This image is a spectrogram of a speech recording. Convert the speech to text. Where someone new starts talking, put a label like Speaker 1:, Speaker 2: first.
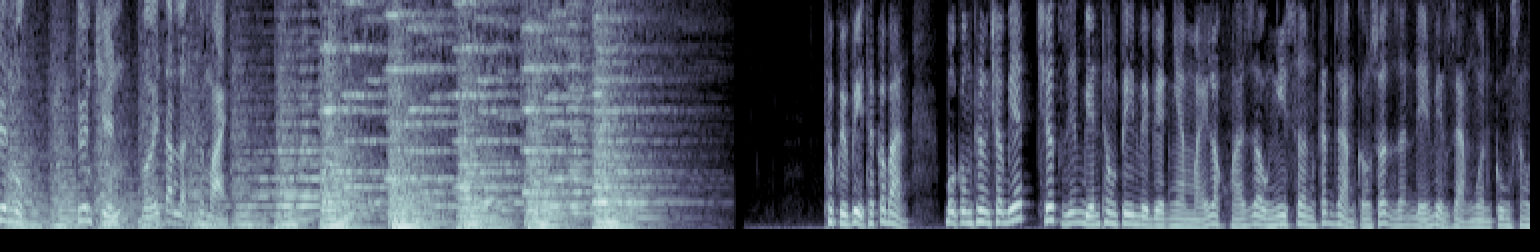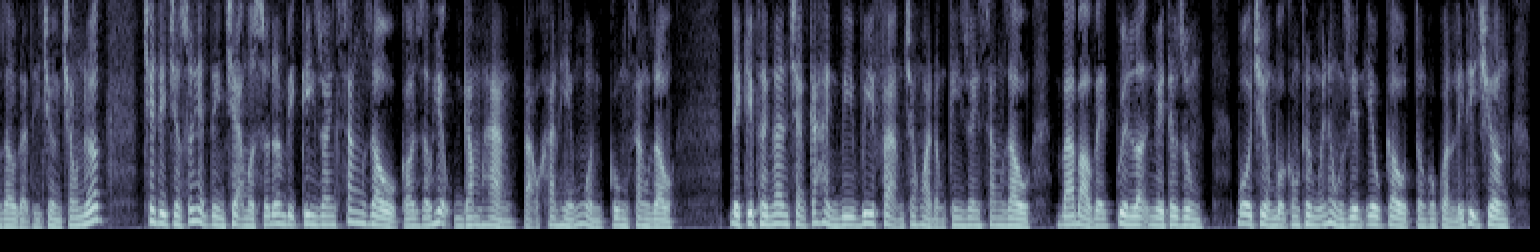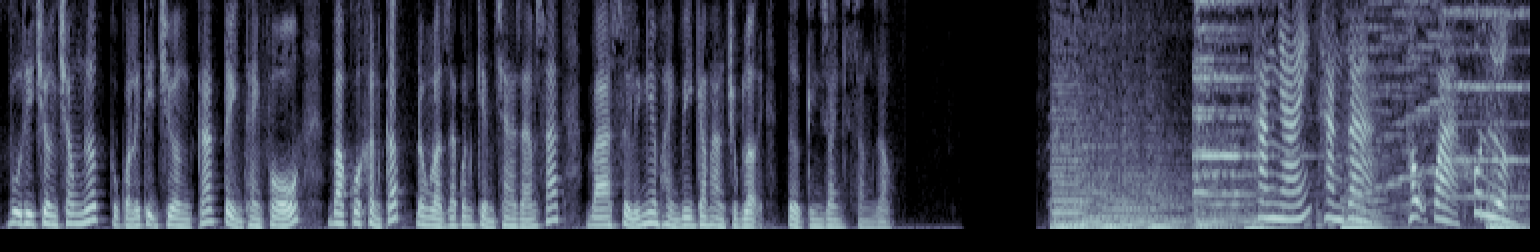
Speaker 1: chuyên mục Tuyên chiến với gian lận thương mại.
Speaker 2: Thưa quý vị, thưa các bạn, Bộ Công Thương cho biết trước diễn biến thông tin về việc nhà máy lọc hóa dầu Nghi Sơn cắt giảm công suất dẫn đến việc giảm nguồn cung xăng dầu tại thị trường trong nước, trên thị trường xuất hiện tình trạng một số đơn vị kinh doanh xăng dầu có dấu hiệu găm hàng tạo khan hiếm nguồn cung xăng dầu. Để kịp thời ngăn chặn các hành vi vi phạm trong hoạt động kinh doanh xăng dầu và bảo vệ quyền lợi người tiêu dùng, Bộ trưởng Bộ Công Thương Nguyễn Hồng Diên yêu cầu Tổng cục Quản lý thị trường, vụ thị trường trong nước, Cục Quản lý thị trường các tỉnh thành phố vào cuộc khẩn cấp đồng loạt ra quân kiểm tra giám sát và xử lý nghiêm hành vi găm hàng trục lợi từ kinh doanh xăng dầu.
Speaker 3: Hàng nhái, hàng giả, hậu quả khôn lường.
